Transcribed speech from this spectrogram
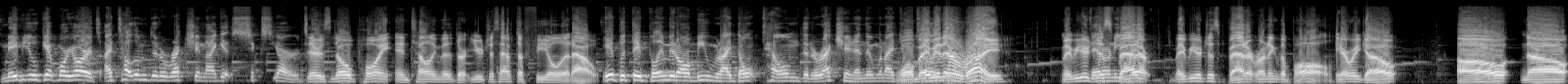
maybe you'll get more yards. I tell them the direction, I get six yards. There's no point in telling the. You just have to feel it out. Yeah, but they blame it on me when I don't tell them the direction, and then when I do Well, maybe they're direction- right. Maybe you're just bad even- at. Maybe you're just bad at running the ball. Here we go. Oh no.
